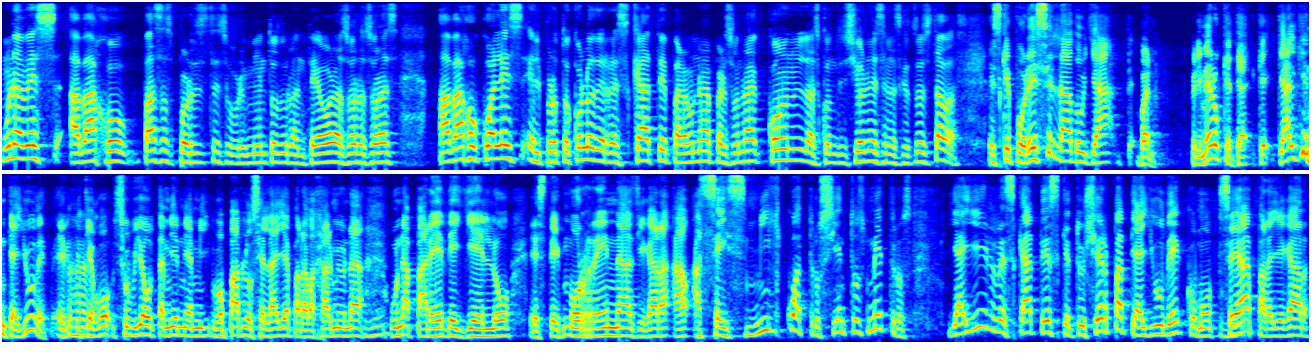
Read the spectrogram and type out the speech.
una vez abajo pasas por este sufrimiento durante horas, horas, horas. Abajo, ¿cuál es el protocolo de rescate para una persona con las condiciones en las que tú estabas? Es que por ese lado ya, bueno, primero que, te- que- que alguien te ayude. Eh, Llegó, subió también mi amigo Pablo Celaya para bajarme una, una pared de hielo, este, morrenas, llegar a, a 6.400 metros. Y ahí rescates que tu Sherpa te ayude, como sea, para llegar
